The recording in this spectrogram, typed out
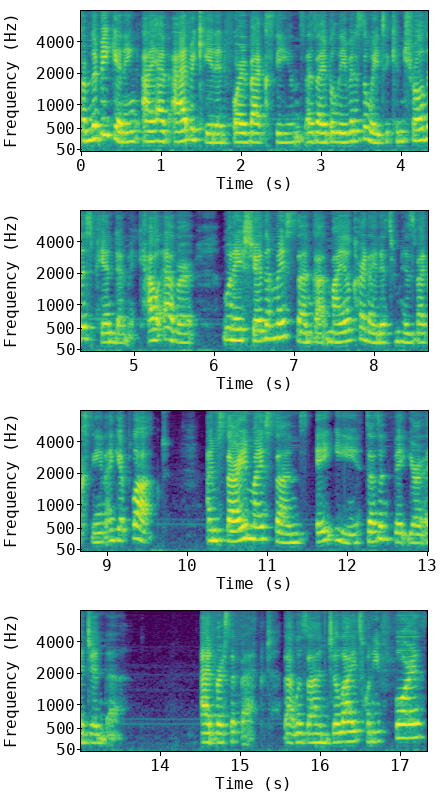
From the beginning, I have advocated for vaccines as I believe it is a way to control this pandemic. However, when I share that my son got myocarditis from his vaccine, I get blocked. I'm sorry my son's AE doesn't fit your agenda. Adverse effect. That was on July 24th.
